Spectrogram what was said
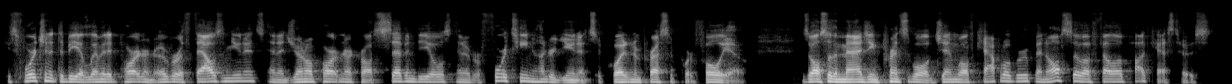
He's fortunate to be a limited partner in over a thousand units and a general partner across seven deals and over 1,400 units, so quite an impressive portfolio. He's also the managing principal of Gen Wealth Capital Group and also a fellow podcast host.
